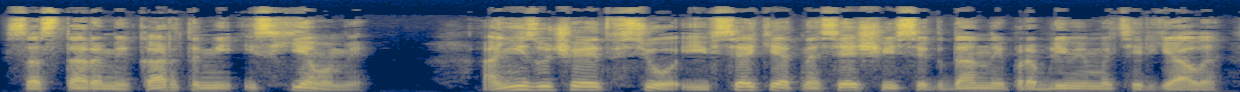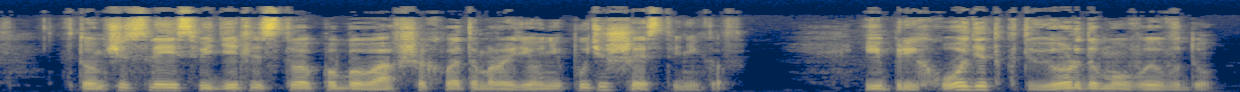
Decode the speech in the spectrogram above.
со старыми картами и схемами. Они изучают все и всякие относящиеся к данной проблеме материалы, в том числе и свидетельства побывавших в этом районе путешественников, и приходят к твердому выводу –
